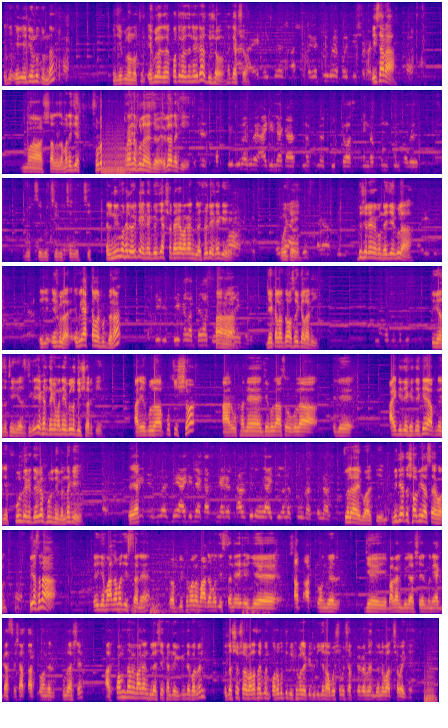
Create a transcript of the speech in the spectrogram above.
এই যে এই- নতুন না? হ্যাঁ। এই যে এগুলো নতুন। এগুলো কত করে জানি এটা? দুশো নাকি একশো? ইসারা হ্যাঁ। মাশাল্লাহ মানে যে ছোট পুরানা ফুল হয়ে যাবে এটা নাকি। বুঝছি বুঝছি বুঝছি বুঝছি তাহলে নির্মল খালি ওইটাই নাকি ওই যে একশো টাকা বাগান নাকি হ্যাঁ, ওইটাই। ওইটা 200 টাকা আছে। দুশো টাকা কোনটা এই যে এগুলা এই যে এগুলা এগুলো এক কালার ফুটবে না হ্যাঁ, হ্যাঁ। যে কালার দেওয়া আছে ওই কালারই এই পর্যন্ত 200 ঠিক আছে ঠিক আছে ঠিক আছে। এখান থেকে মানে এগুলো দুইশো আর কি। আর এগুলা পঁচিশশো। আর ওখানে যেগুলো আছে ওগুলা এই যে আইডি দেখে দেখে আপনি যে ফুল দেখে দেখে ফুল নেবেন নাকি? মানে আসবে চলে আইবো আর কি। মিডিয়াতে সবই আছে এখন। ঠিক আছে না? এই যে মাঝামাঝি স্থানে তো বৃক্ষমালার মাঝামাঝি স্থানে এই যে সাত আট রঙের যে বাগান বিলাসের মানে এক গাছে সাত আট রঙের ফুল আসে। আর কম দামে বাগান বিলাস এখান থেকে কিনতে পারবেন। তো দর্শক, সবাই ভালো থাকবেন। পরবর্তী বৃক্ষমেলা একটি ভিডিও জন্য অবশ্যই অবশ্যই অপেক্ষা করবেন। ধন্যবাদ সবাইকে।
